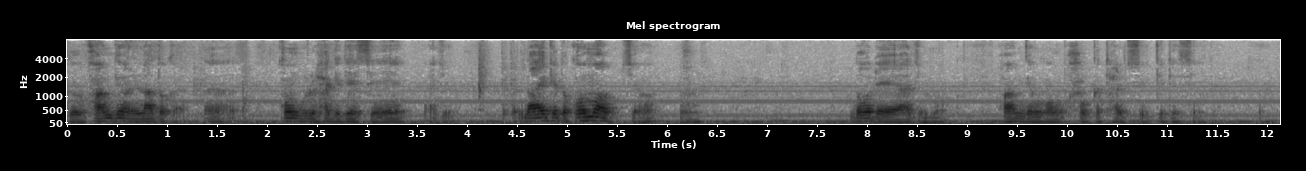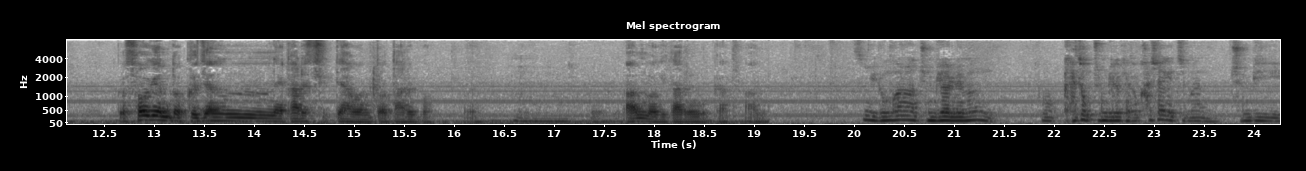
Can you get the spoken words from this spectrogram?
그 환경을 나도 어, 공부를 하게 됐으니 아주 나에게도 고맙죠. 어. 노래 아주 뭐 환경 공부 한껏 할 수 있게 됐으니까. 그 소견도 그 전에 가르칠 때하고는 또 다르고. 안목이 다르니까. 안. 이런 거 하나 준비하려면 뭐 계속 준비를 계속 하셔야겠지만 준비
